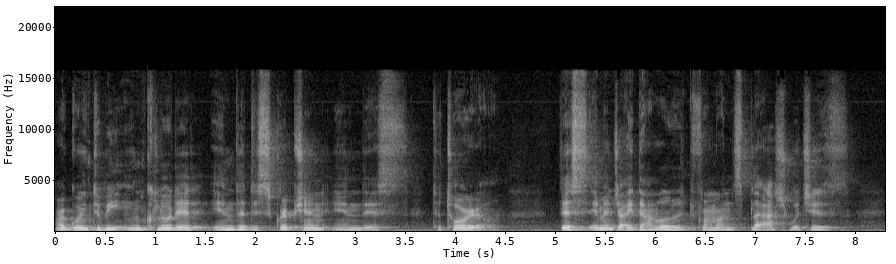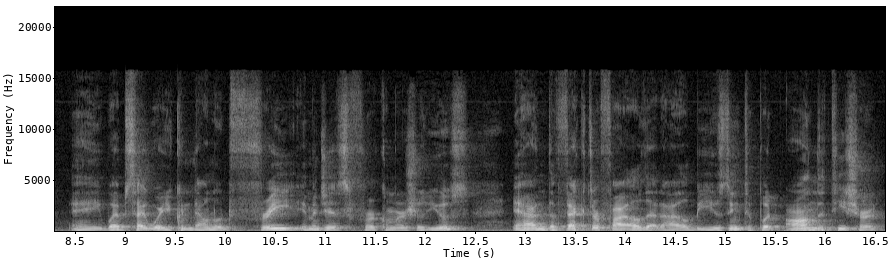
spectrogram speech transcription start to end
are going to be included in the description in this tutorial. This image I downloaded from Unsplash, which is a website where you can download free images for commercial use. And the vector file that I'll be using to put on the t-shirt,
